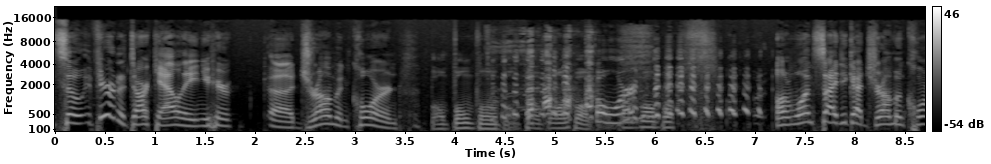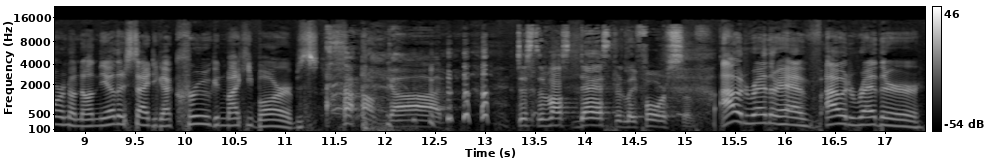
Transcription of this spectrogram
so if you're in a dark alley and you hear uh, drum and corn. Boom, boom, boom, boom, boom, boom, boom, boom, boom, boom. on one side you got drum and corn, and on the other side you got Krug and Mikey Barbs. Oh God, just the most dastardly foursome. I would rather have. I would rather.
